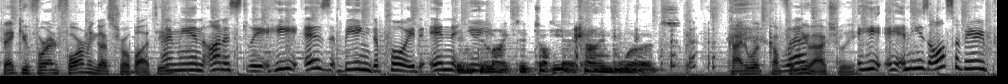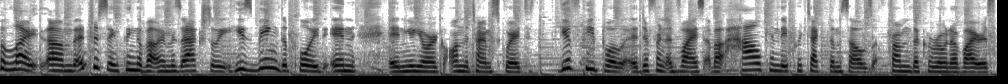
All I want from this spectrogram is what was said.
Thank you for informing us, Robotee. I mean, honestly, he is being deployed in I'm New delighted to hear kind words. kind words come from you, actually. He, and he's also very polite. Um, the interesting thing about him is actually he's being deployed in, in New York on the Times Square to give people a different advice about how can they protect themselves from the coronavirus.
